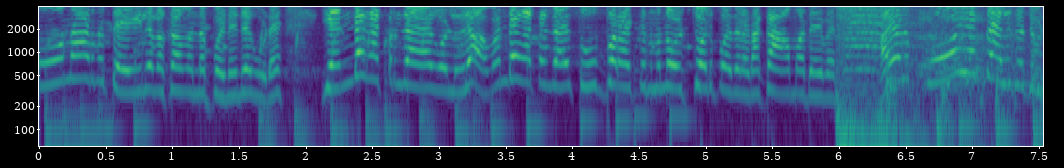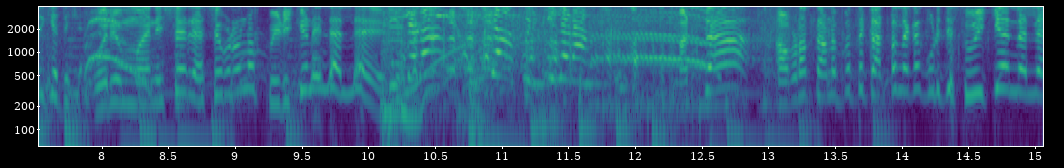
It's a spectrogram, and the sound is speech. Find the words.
മൂന്നാറിന്ന് തേയില വെക്കാൻ വന്ന പെണ്ണിന്റെ കൂടെ എന്റെ കട്ടൻ ചായ കൊള്ളൂല അവന്റെ കട്ടൻ ചായ സൂപ്പർ ആയിക്കുന്ന ഒളിച്ചോടി പോയതല്ലടാ കാമദേവൻ. അയാൾ പോയെടുത്ത് അയാൾ കത്തി പിടിക്കത്തില്ല. ഒരു മനുഷ്യൻ രക്ഷപ്പെടണ പിടിക്കണില്ലല്ലേ? ഇല്ലടാ, ഇല്ല, പിടിക്കില്ലടാ. അച്ഛാ അവിടെ തണുപ്പത്ത് കട്ടനൊക്കെ കുടിച്ച് സൂയിക്കാനല്ലേ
